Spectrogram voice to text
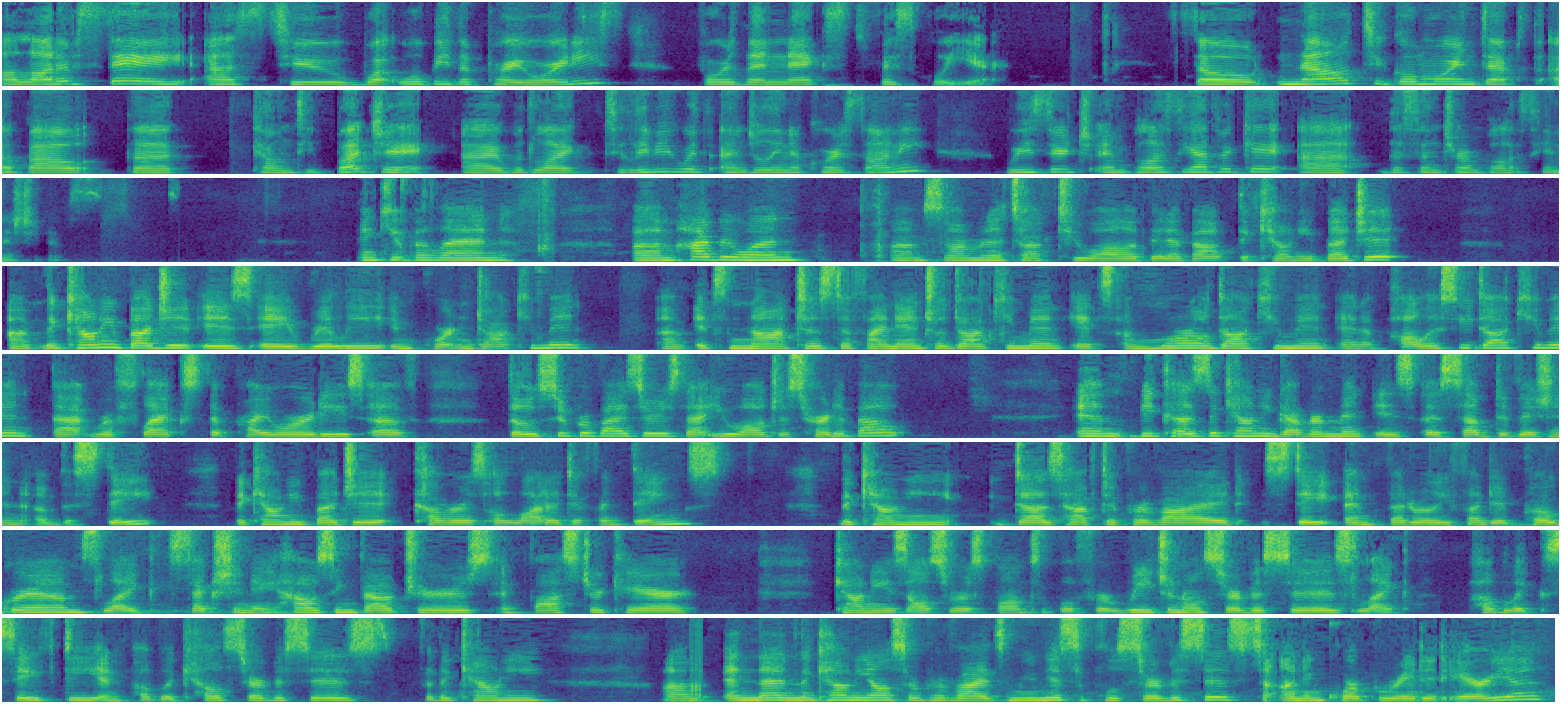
a lot of say as to what will be the priorities for the next fiscal year. So now to go more in depth about the county budget, I would like to leave you with Angelina Corsani, Research and Policy Advocate at the Center on Policy Initiatives. Thank you, Belen. Um, hi, everyone. Um, so I'm going to talk to you all a bit about the county budget. Um, the county budget is a really important document. Um, it's not just a financial document, it's a moral document and a policy document that reflects the priorities of those supervisors that you all just heard about. And because the county government is a subdivision of the state, the county budget covers a lot of different things. The county does have to provide state and federally funded programs like Section 8 housing vouchers and foster care. County is also responsible for regional services like public safety and public health services for the county. Um, and then the county also provides municipal services to unincorporated areas.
